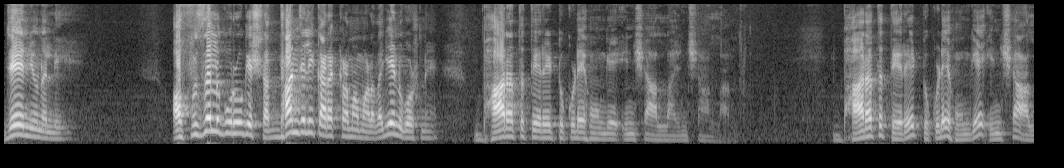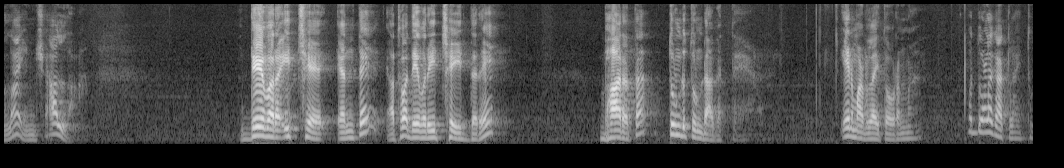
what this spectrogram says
ಜೆ ಎನ್ ಯುನಲ್ಲಿ ಅಫ್ಜಲ್ ಗುರುಗೆ ಶ್ರದ್ಧಾಂಜಲಿ ಕಾರ್ಯಕ್ರಮ ಮಾಡಿದಾಗ ಏನು ಘೋಷಣೆ? ಭಾರತ ತೆರೆ ಟುಕಡೆ ಹೋಂಗೆ, ಇನ್ಶಾ ಅಲ್ಲ ಇನ್ಶಾ ಅಲ್ಲ ಅಂದರು. ಭಾರತ ತೆರೆ ಟುಕಡೆ ಹೋಂಗೆ, ಇನ್ಶಾ ಅಲ್ಲ ಇನ್ಶಾ ಅಲ್ಲ. ದೇವರ ಇಚ್ಛೆಯಂತೆ ಅಥವಾ ದೇವರ ಇಚ್ಛೆ ಇದ್ದರೆ ಭಾರತ ತುಂಡು ತುಂಡಾಗತ್ತೆ. ಏನು ಮಾಡಲಾಯಿತು ಅವರನ್ನು? ಒದ್ದೊಳಗೆ ಹಾಕಲಾಯಿತು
